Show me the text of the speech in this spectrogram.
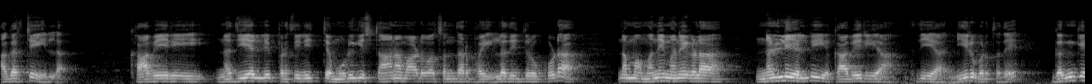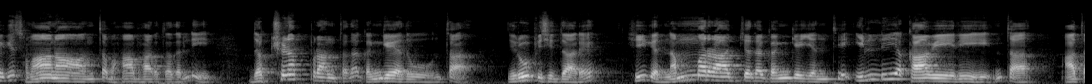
ಅಗತ್ಯ ಇಲ್ಲ. ಕಾವೇರಿ ನದಿಯಲ್ಲಿ ಪ್ರತಿನಿತ್ಯ ಮುಳುಗಿ ಸ್ನಾನ ಮಾಡುವ ಸಂದರ್ಭ ಇಲ್ಲದಿದ್ದರೂ ಕೂಡ ನಮ್ಮ ಮನೆ ಮನೆಗಳ ನಳ್ಳಿಯಲ್ಲಿ ಕಾವೇರಿಯ ನದಿಯ ನೀರು ಬರ್ತದೆ ಗಂಗೆಗೆ ಸಮಾನ ಅಂತ ಮಹಾಭಾರತದಲ್ಲಿ ದಕ್ಷಿಣ ಪ್ರಾಂತದ ಗಂಗೆ ಅದು ಅಂತ ನಿರೂಪಿಸಿದ್ದಾರೆ. ಹೀಗೆ ನಮ್ಮ ರಾಜ್ಯದ ಗಂಗೆಯಂತೆ ಇಲ್ಲಿಯ ಕಾವೇರಿ ಅಂತ ಆತ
